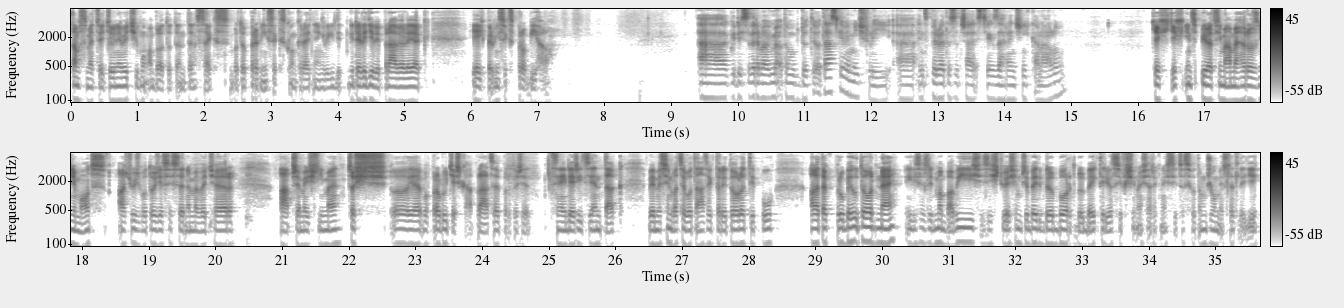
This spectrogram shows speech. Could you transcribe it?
tam jsme cítili největší boom a bylo to ten, ten sex, byl to první sex konkrétně, kdy, kde lidi vyprávěli, jak jejich první sex probíhal. A když se teda bavíme o tom, kdo ty otázky vymýšlí, inspirujete se třeba z těch zahraničních kanálů? Těch, těch inspirací máme hrozně moc, až už o to, že si sedneme večer a přemýšlíme, což eh, je opravdu těžká práce, protože si nejde říct jen tak, vymyslím 20 otázek tady tohle typu, ale tak v průběhu toho dne, i když se s lidma bavíš, zjišťuješ, že může být billboard, blbej, který si všimneš a řekneš si, co si o tom můžou myslet lidi.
